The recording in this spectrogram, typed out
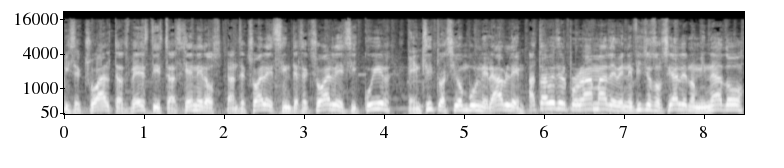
bisexual, transvestis, transgéneros, transexuales, intersexuales y queer en situación vulnerable a través del programa de beneficio social denominado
